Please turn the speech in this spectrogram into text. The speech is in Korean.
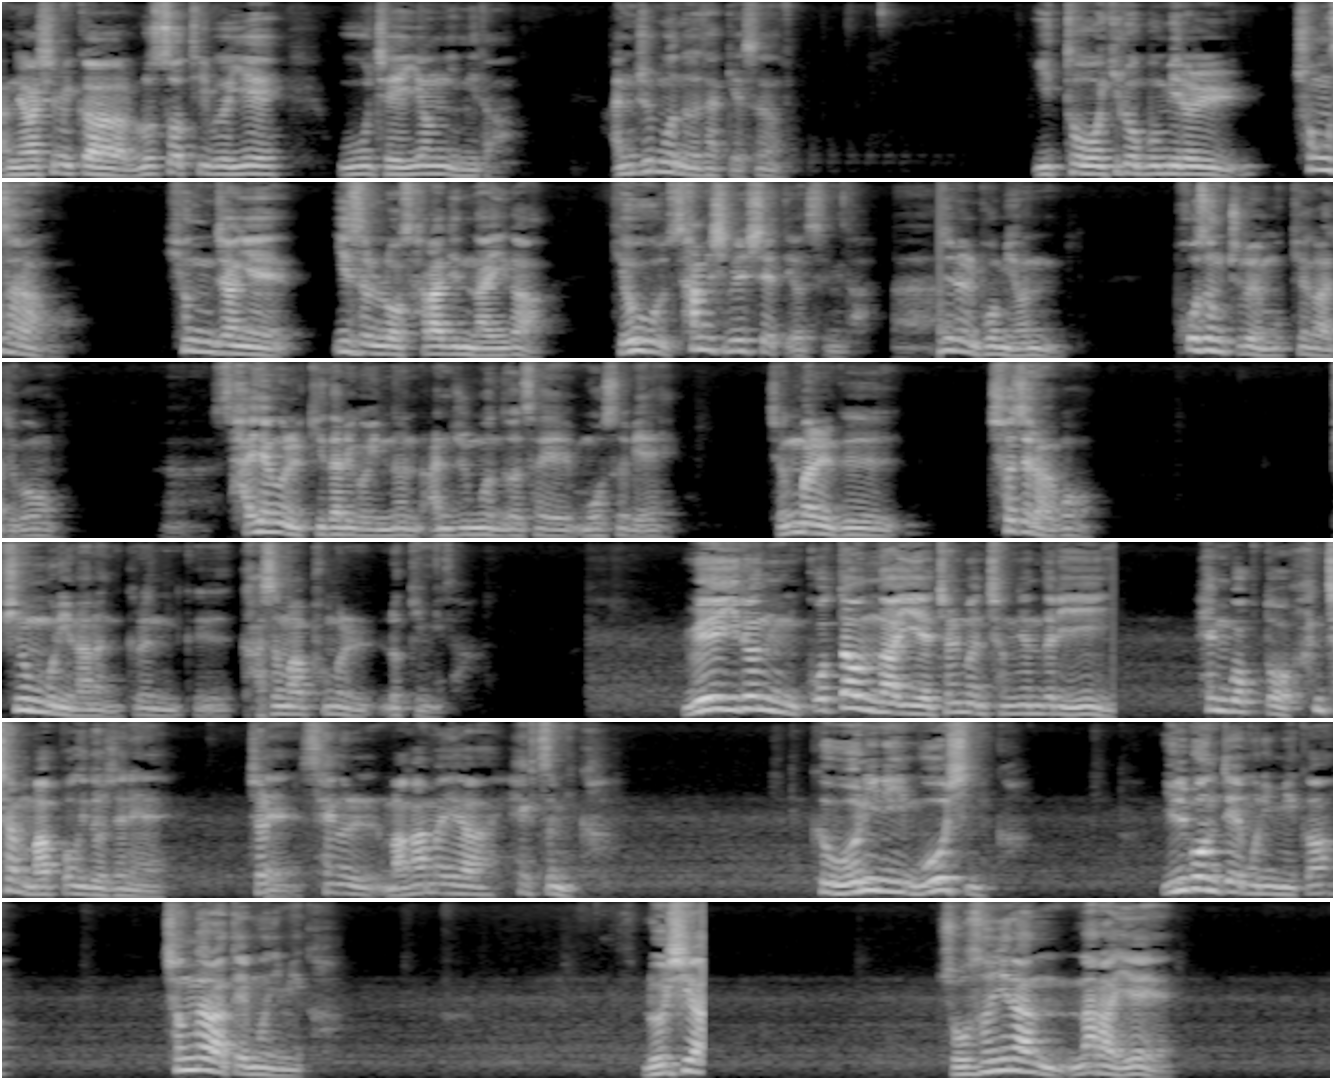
안녕하십니까 루소TV의 우재영입니다. 안중근 의사께서 이토 히로부미를 총살하고 형장의 이슬로 사라진 나이가 겨우 31세 때였습니다. 사진을 보면 포성줄에 묵혀가지고 어, 사형을 기다리고 있는 안중근 의사의 모습에 정말 그 처절하고 피눈물이 나는 그런 그 가슴 아픔을 느낍니다. 왜 이런 꽃다운 나이에 젊은 청년들이 행복도 한참 맛보기도 전에 저 생을 마감해야 했습니까? 그 원인이 무엇입니까? 일본 때문입니까? 청나라 때문입니까? 러시아 조선이란 나라에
